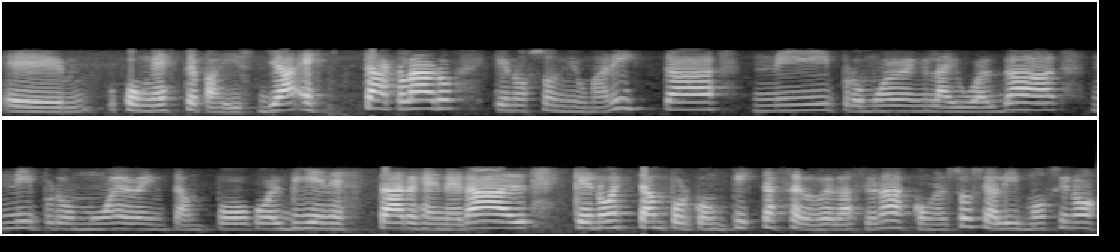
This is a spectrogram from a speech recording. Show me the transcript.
eh, con este país. Ya está claro que no son ni humanistas, ni promueven la igualdad, ni promueven tampoco el bienestar general, que no están por conquistas relacionadas con el socialismo, sino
